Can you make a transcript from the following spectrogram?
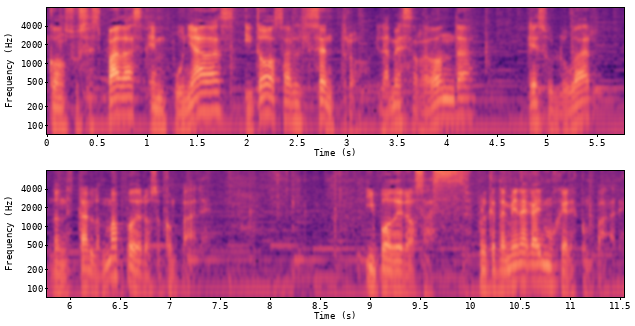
con sus espadas empuñadas y todos al centro. La mesa redonda es un lugar donde están los más poderosos, compadre. Y poderosas, porque también acá hay mujeres, compadre.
